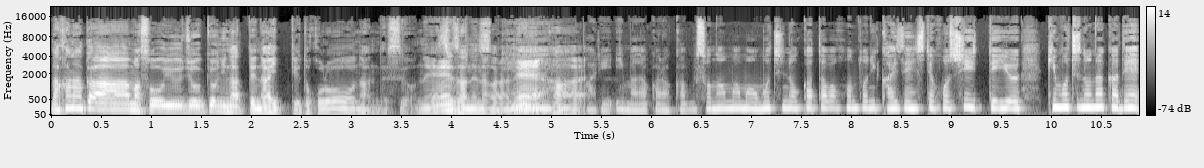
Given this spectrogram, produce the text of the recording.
なかなか、まあそういう状況になってないっていうところなんですよね。ね残念ながらね。はい。やっぱり今だから株そのままお持ちの方は本当に改善してほしいっていう気持ちの中で、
